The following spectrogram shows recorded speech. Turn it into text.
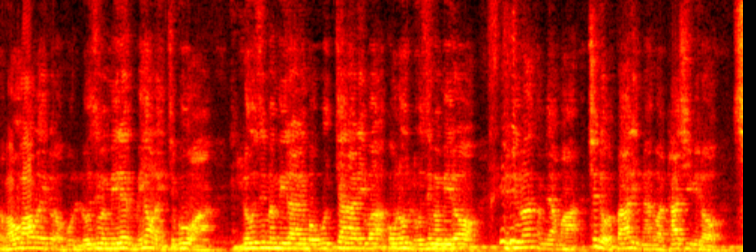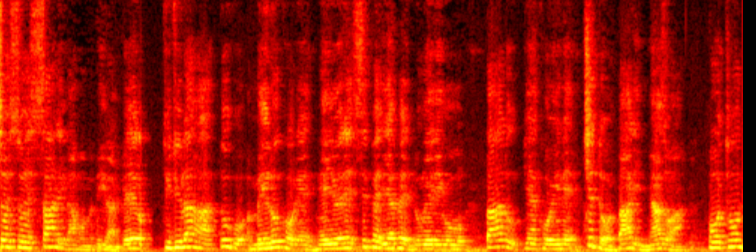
သဘောပေါက်လိုက်တော့ဟိုလူစီမမီတဲ့မင်းအောင်လာကြီးဂျပူဟာ လိုစင်မမီတာလည်းမဟုတ်ဘူးကျန်တာတွေပါအကုန်လုံးလိုစင်မမီတော့ကျူကျူလာခမရမှာအချစ်တော်သားတွေများတော့ထားရှိပြီးတော့ဆွဆွစားနေလားမမသိတာကဲကျူကျူလာဟာသူ့ကိုအမေလို့ခေါ်တဲ့ငယ်ရွယ်တဲ့စစ်ဖက်ရက်ဖက်လူငယ်တွေကိုသားလို့ပြန်ခေါ်ရင်းနဲ့အချစ်တော်သားတွေများစွာပေါ်ထွန်း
